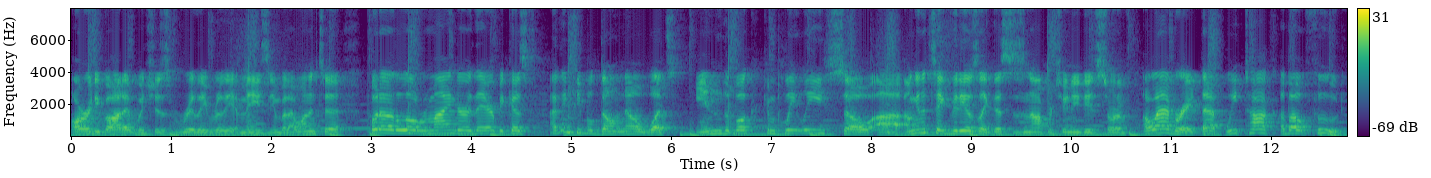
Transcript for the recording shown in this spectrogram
already bought it, which is really, really amazing. But I wanted to put out a little reminder there because I think people don't know what's in the book completely. So uh, I'm gonna take videos like this as an opportunity to sort of elaborate that we talk about food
